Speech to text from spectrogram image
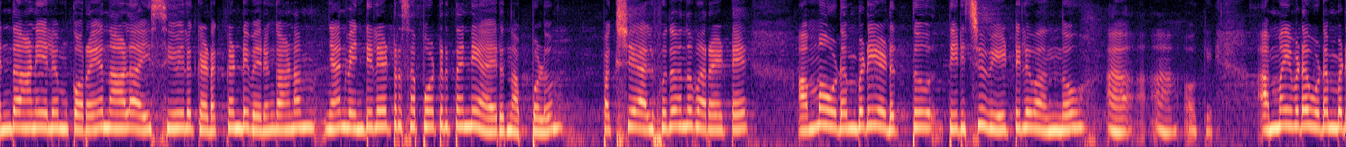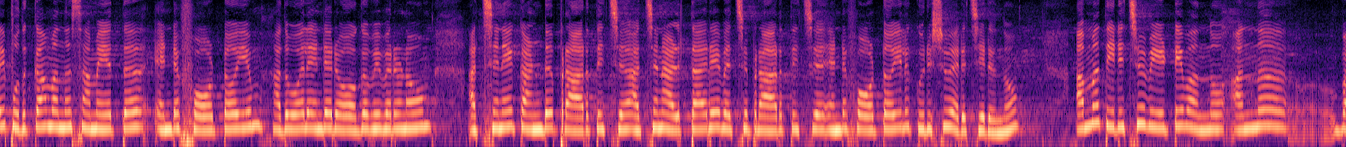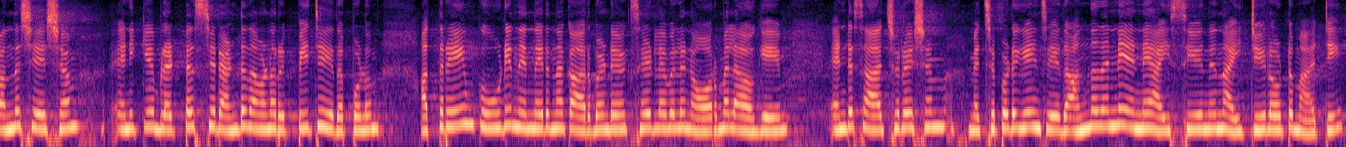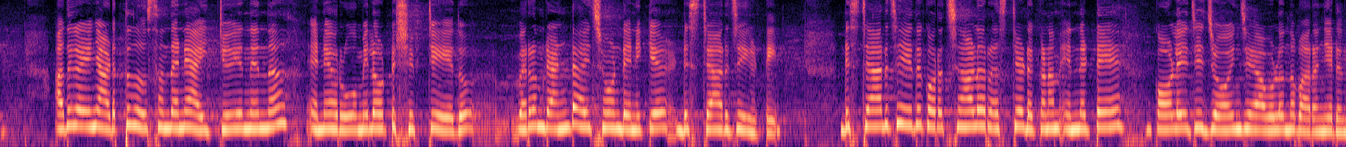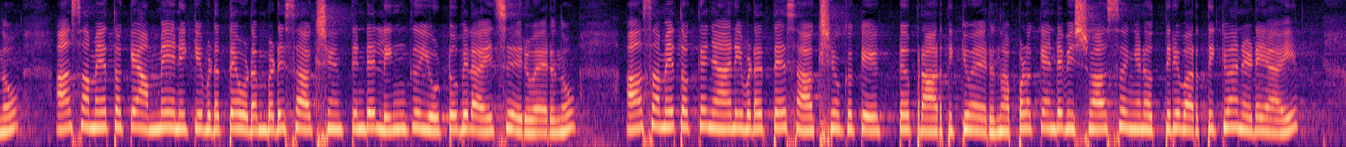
എന്താണേലും കുറേ നാൾ ഐ സി യുവിൽ കിടക്കേണ്ടി വരും. കാരണം ഞാൻ വെന്റിലേറ്റർ സപ്പോർട്ടിൽ തന്നെയായിരുന്നു അപ്പോഴും. പക്ഷേ അത്ഭുതം എന്ന് പറയട്ടെ അമ്മ ഉടമ്പടി എടുത്തു തിരിച്ച് വീട്ടിൽ വന്നു. ആ ആ ഓക്കെ. അമ്മ ഇവിടെ ഉടമ്പടി പുതുക്കാൻ വന്ന സമയത്ത് എന്റെ ഫോട്ടോയും അതുപോലെ എന്റെ രോഗവിവരണവും അച്ഛനെ കണ്ട് പ്രാർത്ഥിച്ച് അച്ഛൻ അൾത്താരെ വെച്ച് പ്രാർത്ഥിച്ച് എന്റെ ഫോട്ടോയിൽ കുരിശു വരച്ചിരുന്നു. അമ്മ തിരിച്ച് വീട്ടിൽ വന്നു. അന്ന് വന്ന ശേഷം എനിക്ക് ബ്ലഡ് ടെസ്റ്റ് രണ്ട് തവണ റിപ്പീറ്റ് ചെയ്തപ്പോഴും അത്രയും കൂടി നിന്നിരുന്ന carbon dioxide level normal ആവുകയും എന്റെ സാച്ചുറേഷൻ മെച്ചപ്പെടുകയും ചെയ്ത് അന്ന് തന്നെ എന്നെ ഐ സിയിൽ നിന്ന് ഐ ടിയിലോട്ട് മാറ്റി. അത് കഴിഞ്ഞ് അടുത്ത ദിവസം തന്നെ ഐ ടിയിൽ നിന്ന് എന്നെ റൂമിലോട്ട് ഷിഫ്റ്റ് ചെയ്തു. വെറും രണ്ടാഴ്ച കൊണ്ട് എനിക്ക് ഡിസ്ചാർജ് കിട്ടി. ഡിസ്ചാർജ് ചെയ്ത് കുറച്ചാൾ റെസ്റ്റ് എടുക്കണം എന്നിട്ടേ കോളേജിൽ ജോയിൻ ചെയ്യാവുള്ളൂ എന്ന് പറഞ്ഞിരുന്നു. ആ സമയത്തൊക്കെ അമ്മ എനിക്ക് ഇവിടുത്തെ ഉടമ്പടി സാക്ഷ്യത്തിന്റെ ലിങ്ക് യൂട്യൂബിൽ അയച്ചു തരുമായിരുന്നു. ആ സമയത്തൊക്കെ ഞാൻ ഇവിടുത്തെ സാക്ഷ്യമൊക്കെ കേട്ട് പ്രാർത്ഥിക്കുമായിരുന്നു അപ്പോഴൊക്കെ എന്റെ വിശ്വാസം ഇങ്ങനെ ഒത്തിരി വർദ്ധിക്കുവാനിടയായി.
